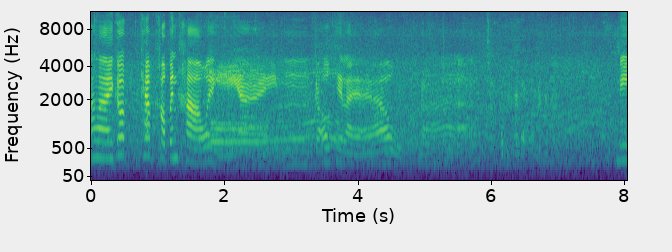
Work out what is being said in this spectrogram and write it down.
อะไรก็แค่เขาเป็นเขาอย่างงี้ไงอืมก็โอเคแล้วค่ะเขามีใครของขวัญอะไรไหมคะมี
